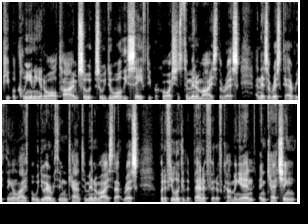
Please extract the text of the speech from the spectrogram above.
people cleaning at all times. So, so we do all these safety precautions to minimize the risk. And there's a risk to everything in life, but we do everything we can to minimize that risk. But if you look at the benefit of coming in and catching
